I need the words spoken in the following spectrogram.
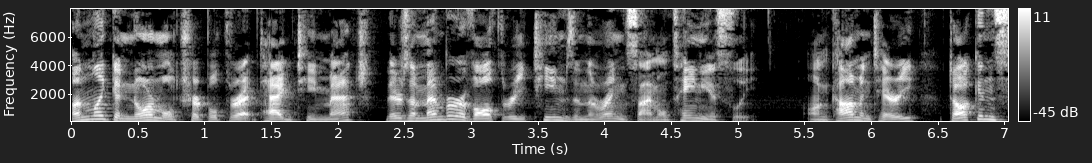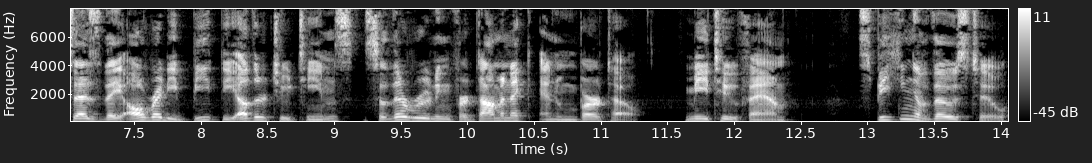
Unlike a normal triple threat tag team match, there's a member of all three teams in the ring simultaneously. On commentary, Dawkins says they already beat the other two teams, so they're rooting for Dominik and Humberto. Me too, fam. Speaking of those two,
